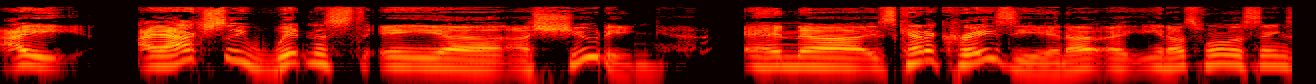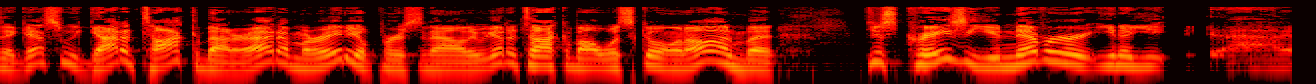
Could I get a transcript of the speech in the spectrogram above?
I I actually witnessed a a shooting and uh, it's kind of crazy. And I, I, you know, it's one of those things. I guess we got to talk about it. Right? I'm a radio personality. We got to talk about what's going on. But just crazy. You never, you know, you uh,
